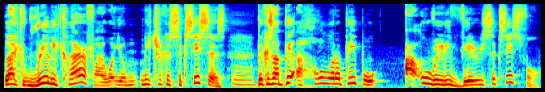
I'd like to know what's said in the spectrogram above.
like really clarify what your metric of success is mm. because i bet a whole lot of people are already very successful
